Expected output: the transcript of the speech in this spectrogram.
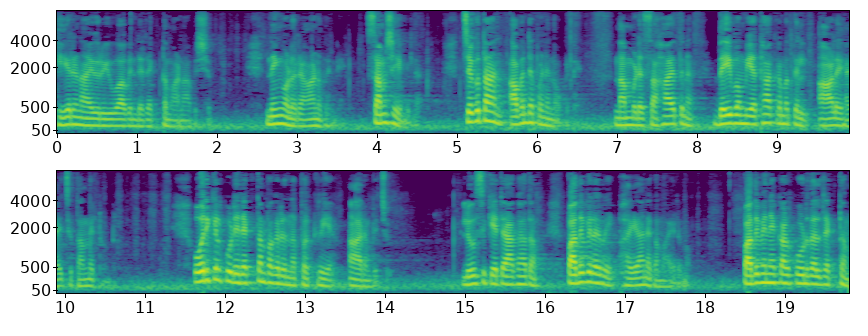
ധീരനായ ഒരു യുവാവിന്റെ രക്തമാണ് ആവശ്യം. നിങ്ങളൊരാണ് തന്നെ. സംശയമില്ല. ചെകുത്താൻ അവന്റെ പണി നോക്കട്ടെ. നമ്മുടെ സഹായത്തിന് ദൈവം യഥാക്രമത്തിൽ ആളെ അയച്ചു തന്നിട്ടുണ്ട്. ഒരിക്കൽ കൂടി രക്തം പകരുന്ന പ്രക്രിയ ആരംഭിച്ചു. ലൂസിക്കേറ്റ ആഘാതം പതിവിലേറെ ഭയാനകമായിരുന്നു. പതിവിനേക്കാൾ കൂടുതൽ രക്തം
